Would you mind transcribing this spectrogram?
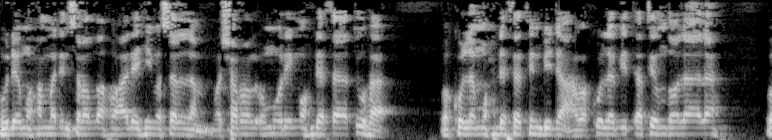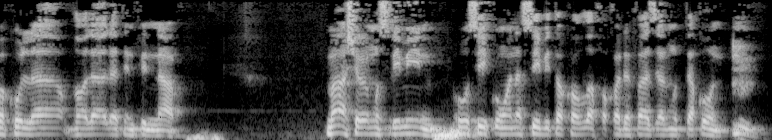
هدى محمد صلى الله عليه وسلم وشر الأمور محدثاتها وكل محدثة بدعة وكل بدعة ضلالة وكل ضلالة في النار معاشر المسلمين أوصيكم ونفسي بتقوى الله فقد فاز المتقون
